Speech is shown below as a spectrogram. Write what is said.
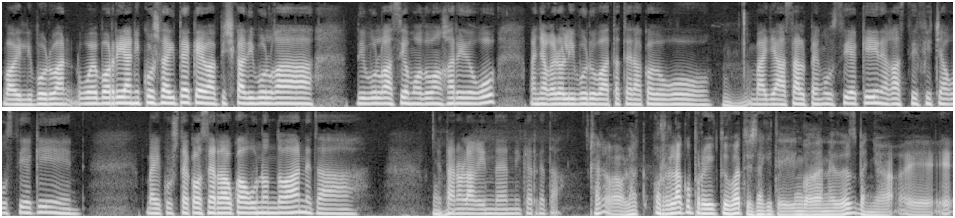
bai, liburuan, web horrian ikus daiteke, ba, pixka divulga, divulgazio moduan jarri dugu, baina gero liburu bat aterako dugu, Mhm. bai, azalpen guztiekin, egazti fitxa guztiekin, ba, ikusteko zer daukagun ondoan, eta eta nola egin den ikerketa. Claro, horrelako proiektu bat ez dakite egingo dan edo ez, baina e, e,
